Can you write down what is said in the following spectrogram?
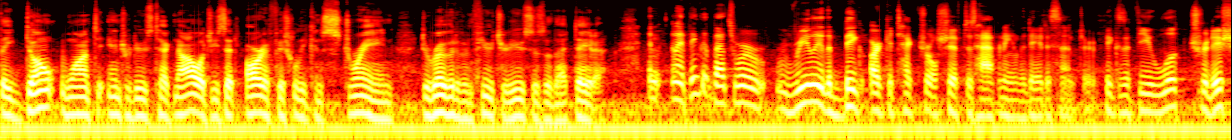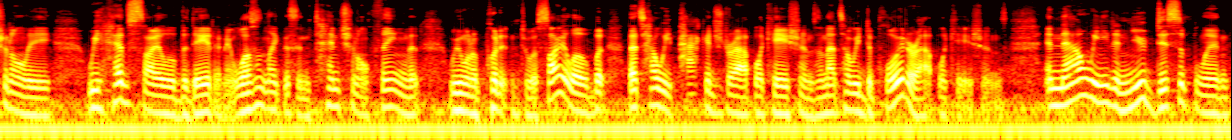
they don't want to introduce technologies that artificially constrain derivative and future uses of that data. And, and, I think that that's where really the big architectural shift is happening in the data center. Because if you look traditionally, we have siloed the data, and it wasn't like this intentional thing that we want to put it into a silo, but that's how we packaged our applications, and that's how we deployed our applications. And now we need a new discipline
